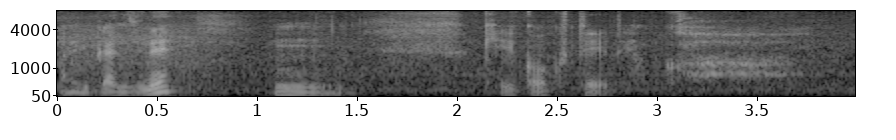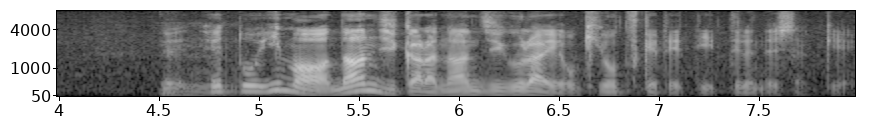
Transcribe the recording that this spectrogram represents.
ああいう感じね、うん、計画停電か。え,、うん。えっと今何時から何時ぐらいを気をつけてって言ってるんでしたっけ？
